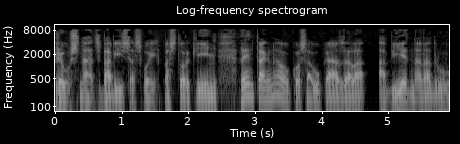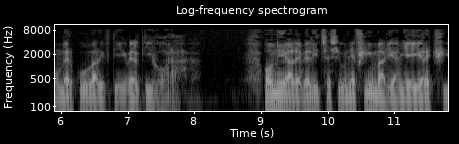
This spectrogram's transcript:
že už snáď zbaví sa svojich pastorkýň, len tak na oko sa ukázala, aby jedna na druhu merkúvali v tých veľkých horách. Oni ale velice si ju nevšímali ani jej reči,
